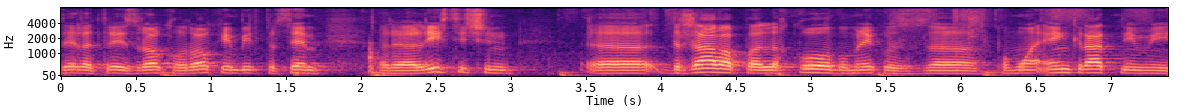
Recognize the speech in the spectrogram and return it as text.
delati res z roko v roki in biti predvsem realističen. Uh, država pa lahko, bom rekel, z po mojem enkratnimi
